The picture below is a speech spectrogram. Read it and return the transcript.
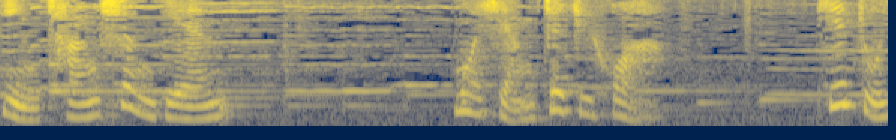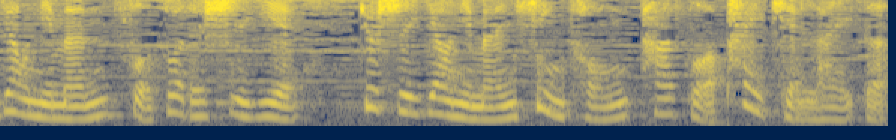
品尝圣言，默想这句话：天主要你们所做的事业，就是要你们信从他所派遣来的。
